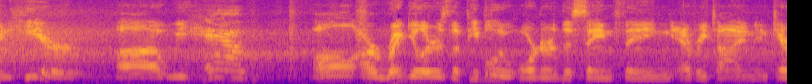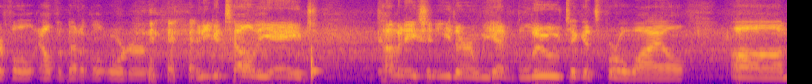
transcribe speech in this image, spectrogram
and here uh, we have all our regulars, the people who ordered the same thing every time in careful alphabetical order, and you could tell the age. Combination either we had blue tickets for a while, um,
